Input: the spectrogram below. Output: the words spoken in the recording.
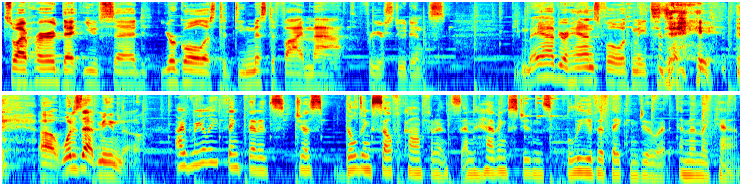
So I've heard that you've said your goal is to demystify math for your students. You may have your hands full with me today. uh, what does that mean though? I really think that it's just building self-confidence and having students believe that they can do it, and then they can.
